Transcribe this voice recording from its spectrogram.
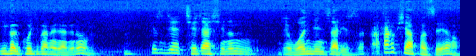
이걸 고집하느냐면은, 그래서 이제 제 자신은 이제 원진살이 있어서 까닭없이 아팠어요.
